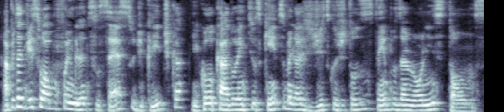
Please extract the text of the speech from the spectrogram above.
Apesar disso, o álbum foi um grande sucesso de crítica e colocado entre os 500 melhores discos de todos os tempos da Rolling Stones.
